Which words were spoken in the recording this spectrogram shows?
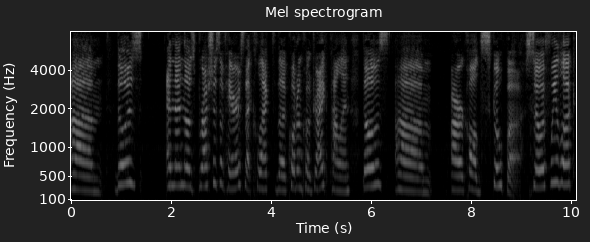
um, those, and then those brushes of hairs that collect the quote unquote dry pollen, those um, are called scopa. So if we look,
